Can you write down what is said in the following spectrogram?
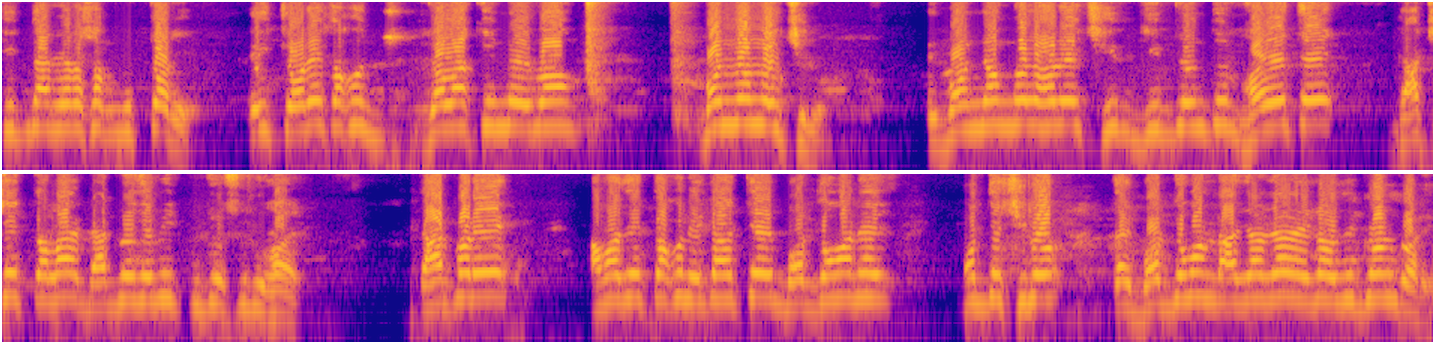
চিতনান এরা সব উত্তরে। এই চরে তখন জলাকীর্ণ এবং বন জঙ্গল ছিল। এই বন জঙ্গল হলে জীবজন্তুর ভয়েতে গাছের তলায় ব্যাঘ্রদেবীর পুজো শুরু হয়। তারপরে আমাদের তখন এটা হচ্ছে বর্ধমানের মধ্যে ছিল, তাই বর্ধমান রাজারা এটা অধিগ্রহণ করে।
